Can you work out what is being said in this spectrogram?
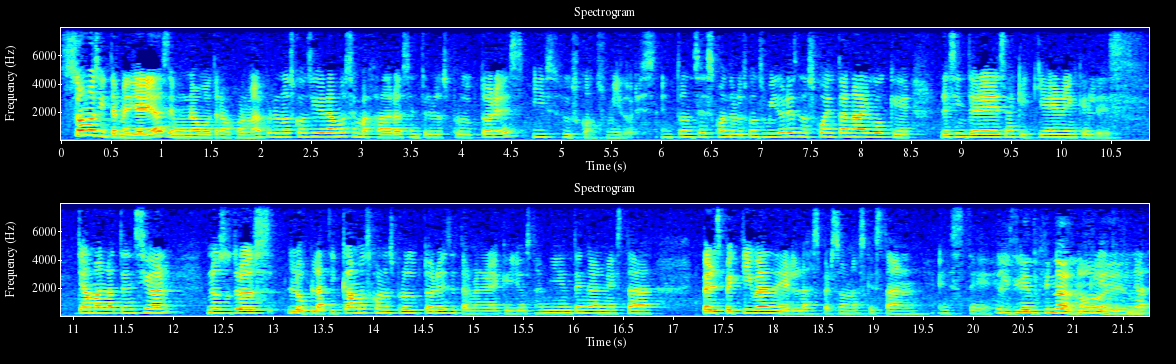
somos intermediarias de una u otra forma, pero nos consideramos embajadoras entre los productores y sus consumidores. Entonces, cuando los consumidores nos cuentan algo que les interesa, que quieren, que les llama la atención, nosotros lo platicamos con los productores de tal manera que ellos también tengan esta perspectiva de las personas que están este el cliente final no el final,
